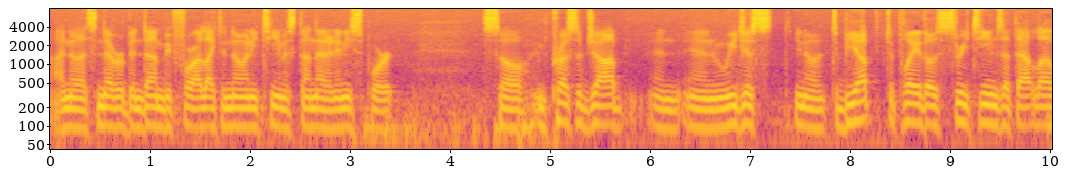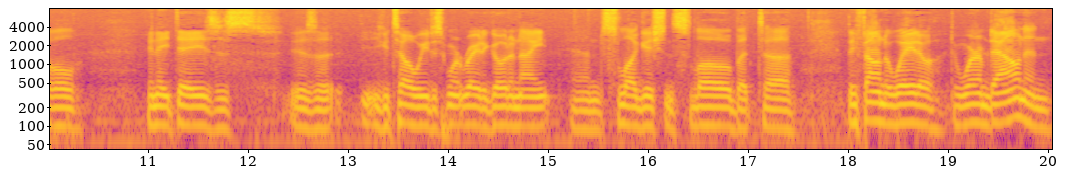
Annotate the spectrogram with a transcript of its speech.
I know that's never been done before. I'd like to know any team that's done that in any sport. So, impressive job. And, and we just you know, to be up to play those three teams at that level in eight days is is a you could tell we just weren't ready to go tonight and sluggish and slow, but uh, they found a way to, to wear them down and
